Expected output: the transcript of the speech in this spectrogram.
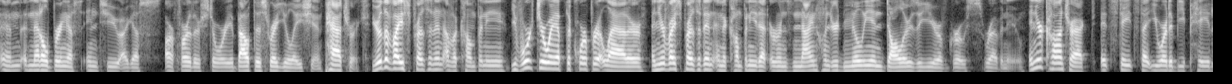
and, and that'll bring us into, I guess, our further story about this regulation. Patrick, you're the vice president of a company. You've worked your way up the corporate ladder, and you're vice president in a company that earns $900 million a year of gross revenue. In your contract, it states that you are to be paid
